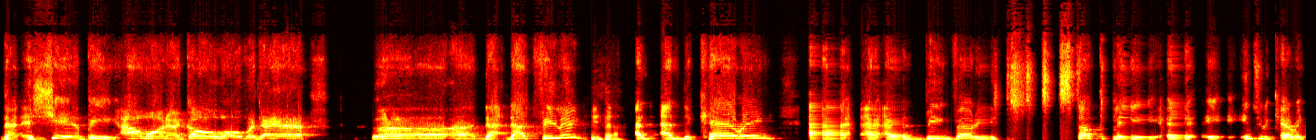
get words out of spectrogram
that is sheer being. I want to go over there. Uh, that that feeling, yeah. and and the caring and, and being very subtly uh, into the caring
